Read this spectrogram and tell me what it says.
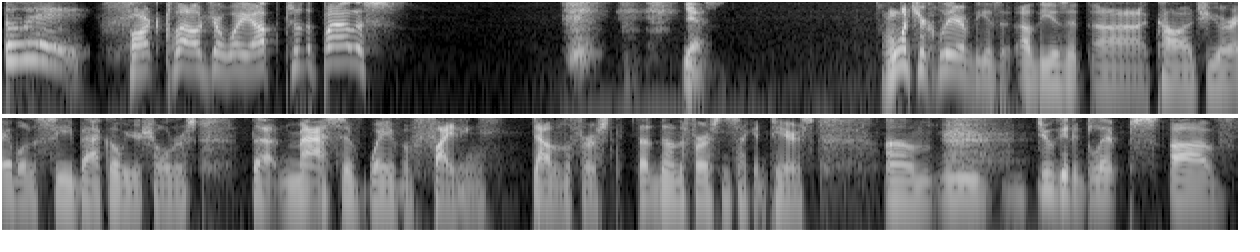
away. Fart cloud your way up to the palace. Yes. And once you're clear of the Izzet, of the Izzet uh, college, you are able to see back over your shoulders that massive wave of fighting down the first down the first and second tiers. Um, you do get a glimpse of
